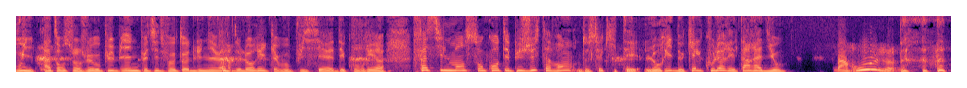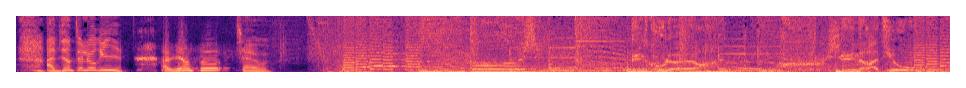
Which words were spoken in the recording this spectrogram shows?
Oui, attention, je vais vous publier une petite photo de l'univers de Laurie que vous puissiez découvrir facilement son compte. Et puis juste avant de se quitter, Laurie, de quelle couleur est ta radio? Bah, rouge. À bientôt Laurie À bientôt. Ciao radio.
